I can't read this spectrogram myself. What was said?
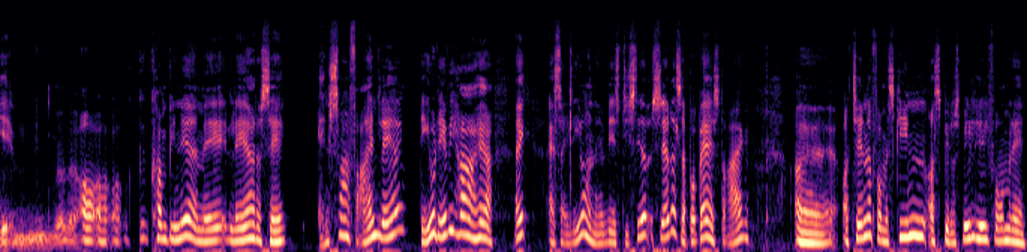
øh, og, og, og kombineret med lærere, der sagde, ansvar for egen læring. Det er jo det, vi har her. Ikke? Altså eleverne, hvis de sætter sig på bagerste række øh, og tænder for maskinen og spiller spil hele formiddagen,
